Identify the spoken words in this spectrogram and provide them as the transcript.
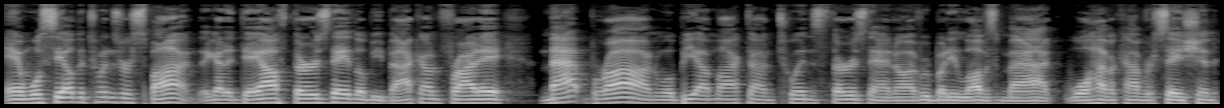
and we'll see how the Twins respond. They got a day off Thursday. They'll be back on Friday. Matt Braun will be on Locked On Twins Thursday. I know everybody loves Matt. We'll have a conversation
